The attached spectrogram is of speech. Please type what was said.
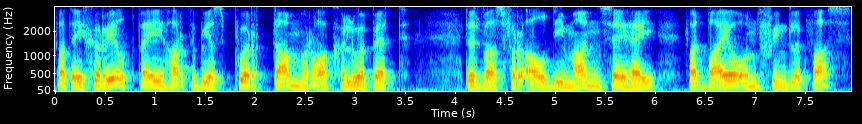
wat hy gereeld by Hartbeespoort dam raak geloop het. Dit was veral die man, sê hy, wat baie onvriendelik was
